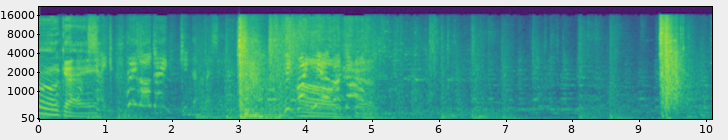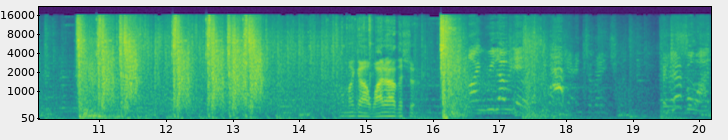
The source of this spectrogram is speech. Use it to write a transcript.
Okay. Reloading! Keep. He's right here! Oh Let go! shit. Oh my god, why do I have the shot? I'm into range. Be careful, one!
